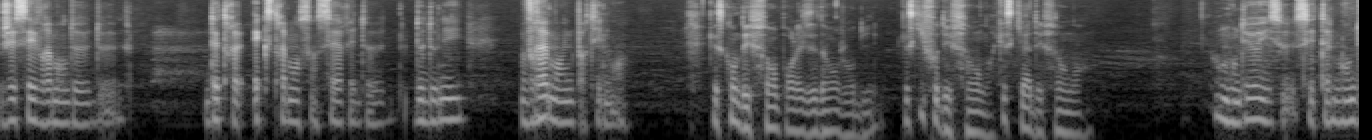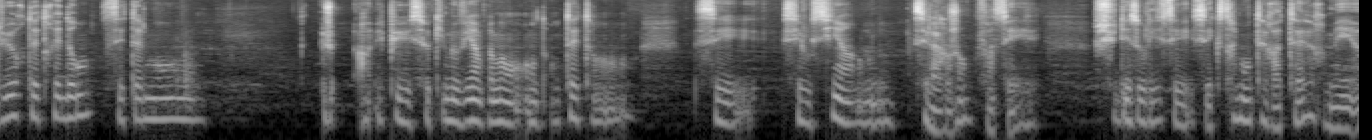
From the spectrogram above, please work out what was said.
j'essaie vraiment de, d'être extrêmement sincère et de, de donner vraiment une partie de moi. Qu'est-ce qu'on défend pour les aidants aujourd'hui? Qu'est-ce qu'il faut défendre? Qu'est-ce qu'il y a à défendre? Oh mon Dieu, c'est tellement dur d'être aidant, c'est tellement... Ah, et puis ce qui me vient vraiment en, tête, hein, c'est aussi un... C'est l'argent. Enfin, c'est... Je suis désolée, c'est extrêmement terre à terre, mais, euh,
